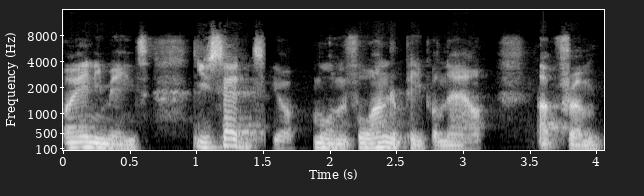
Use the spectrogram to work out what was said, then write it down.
by any means. You said you're more than 400 people now, up from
